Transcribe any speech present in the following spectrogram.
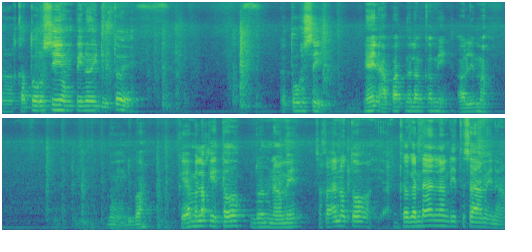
ah 14 yung Pinoy dito eh. 14. Ngayon, apat na lang kami. O, lima. Nung, di ba? Kaya malaki to, dorm namin. Saka ano to, kagandahan lang dito sa amin ah.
